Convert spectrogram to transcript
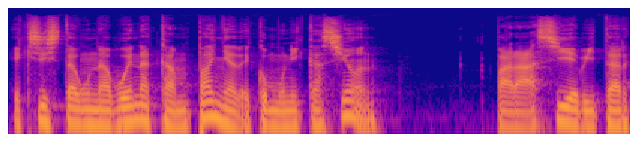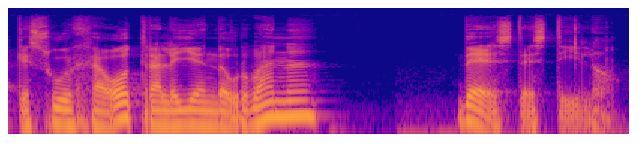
exista una buena campaña de comunicación, para así evitar que surja otra leyenda urbana de este estilo.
